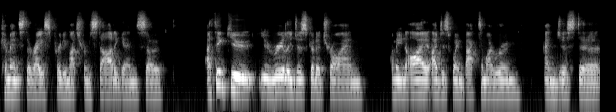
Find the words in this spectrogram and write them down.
commence the race pretty much from start again. So I think you you really just got to try and I mean I I just went back to my room and just uh,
